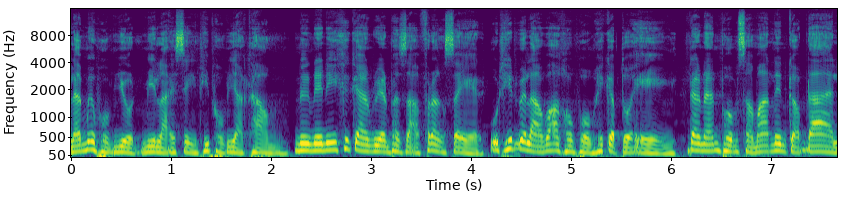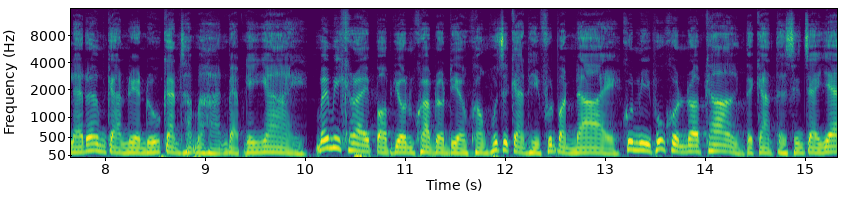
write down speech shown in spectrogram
และเมื่อผมหยุดมีหลายสิ่งที่ผมอยากทำหนึ่งในนี้คือการเรียนภาษาฝรั่งเศส อุทิศเวลาว่างของผมให้กับตัวเอง ดังนั้นผมสามารถเล่นกอล์ฟได้และเริ่มการเรียนรู้การทำอาหารแบบง่าย ๆ ไม่มีใครปลอบโยนความโดดเดี่ยวของผู้จัดการทีมฟุตบอลได้ คุณมีผู้คนรอบข้าง แต่การตัดสินใจแย่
